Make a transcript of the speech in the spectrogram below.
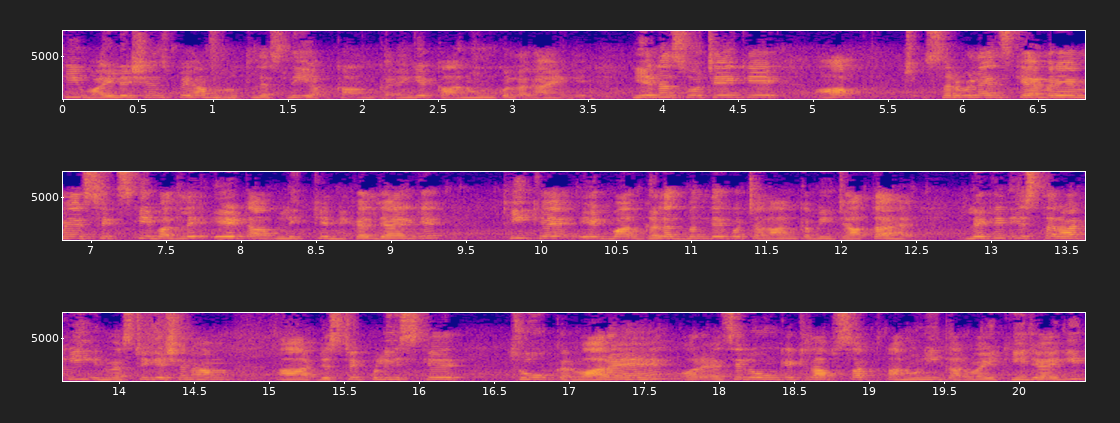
की वायलेशन पे हम रुथलेसली अब काम करेंगे कानून को लगाएँगे। ये ना सोचें कि आप सर्वेलेंस कैमरे में सिक्स की बदले एट आप लिख के निकल जाएँगे ठीक है एक बार गलत बंदे को चलान कभी जाता है लेकिन इस तरह की इन्वेस्टिगेशन हम डिस्ट्रिक्ट पुलिस के थ्रू करवा रहे हैं और ऐसे लोगों के खिलाफ सख्त कानूनी कार्रवाई की जाएगी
